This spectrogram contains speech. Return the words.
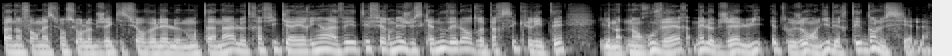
Pas d'informations sur l'objet qui survolait le Montana. Le trafic aérien avait été fermé jusqu'à nouvel ordre par sécurité. Il est maintenant rouvert, mais l'objet, lui, est toujours en liberté dans le ciel.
